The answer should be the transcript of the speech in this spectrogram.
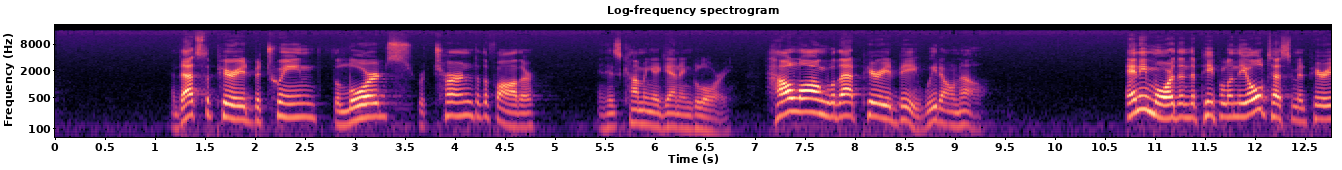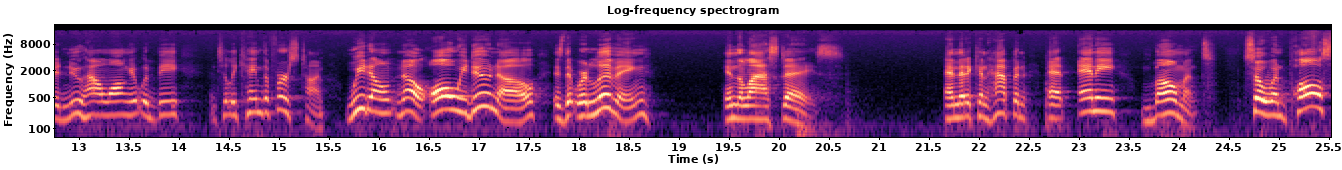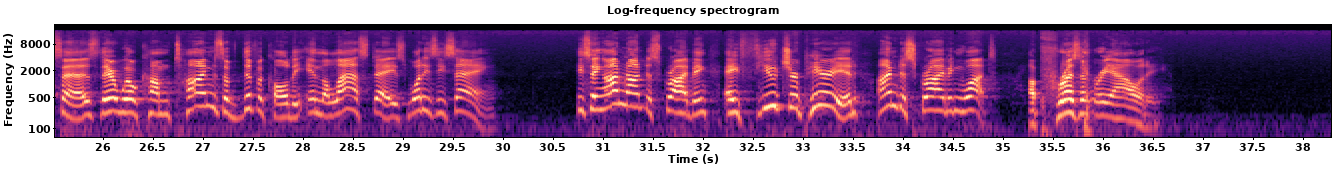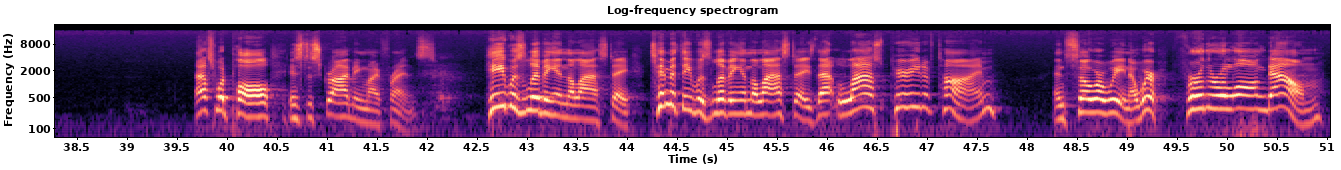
And that's the period between the Lord's return to the Father and his coming again in glory. How long will that period be? We don't know. Any more than the people in the Old Testament period knew how long it would be until he came the first time. We don't know. All we do know is that we're living in the last days and that it can happen at any moment. So when Paul says there will come times of difficulty in the last days, what is he saying? He's saying, I'm not describing a future period, I'm describing what? A present reality. That's what Paul is describing, my friends. He was living in the last day. Timothy was living in the last days, that last period of time, and so are we. Now, we're further along down.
